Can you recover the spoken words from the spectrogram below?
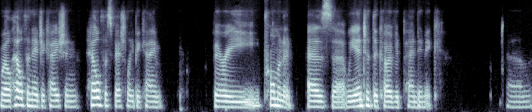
well, health and education. Health especially became very prominent as uh, we entered the COVID pandemic. Um,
